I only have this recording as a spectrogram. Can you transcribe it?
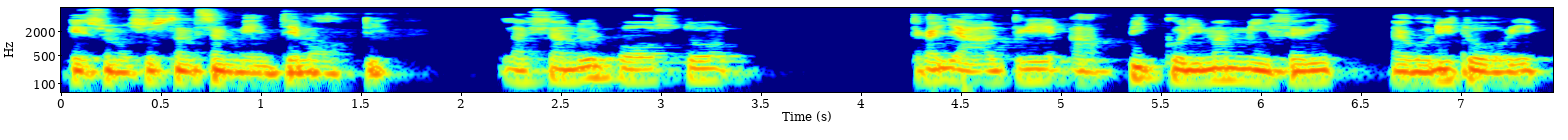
e sono sostanzialmente morti, lasciando il posto tra gli altri a piccoli mammiferi, roditori,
